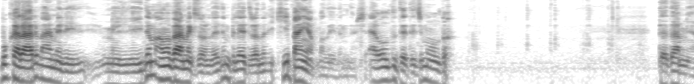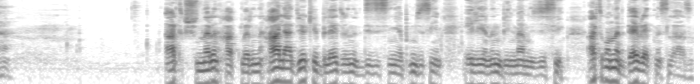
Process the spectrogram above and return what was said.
Bu kararı vermeliydim ama vermek zorundaydım. Blade Runner 2'yi ben yapmalıydım demiş. E oldu dedeciğim oldu. Dedem ya. Artık şunların haklarını hala diyor ki Blade Runner dizisinin yapımcısıyım. Alien'ın bilmem necisiyim. Artık onları devretmesi lazım.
